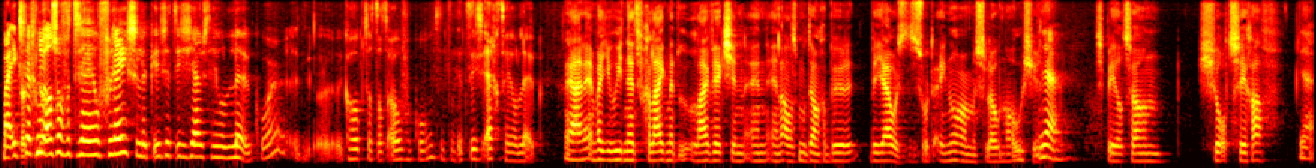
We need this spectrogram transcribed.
Maar ik Dat- zeg nu alsof het heel vreselijk is. Het is juist heel leuk hoor. Ik hoop dat dat overkomt. Het is echt heel leuk. Ja, en- wat je, hoe je het net vergelijkt met live action en, en alles moet dan gebeuren. Bij jou is het een soort enorme slow motion. Ja. Speelt zo'n shot zich af. Ja.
